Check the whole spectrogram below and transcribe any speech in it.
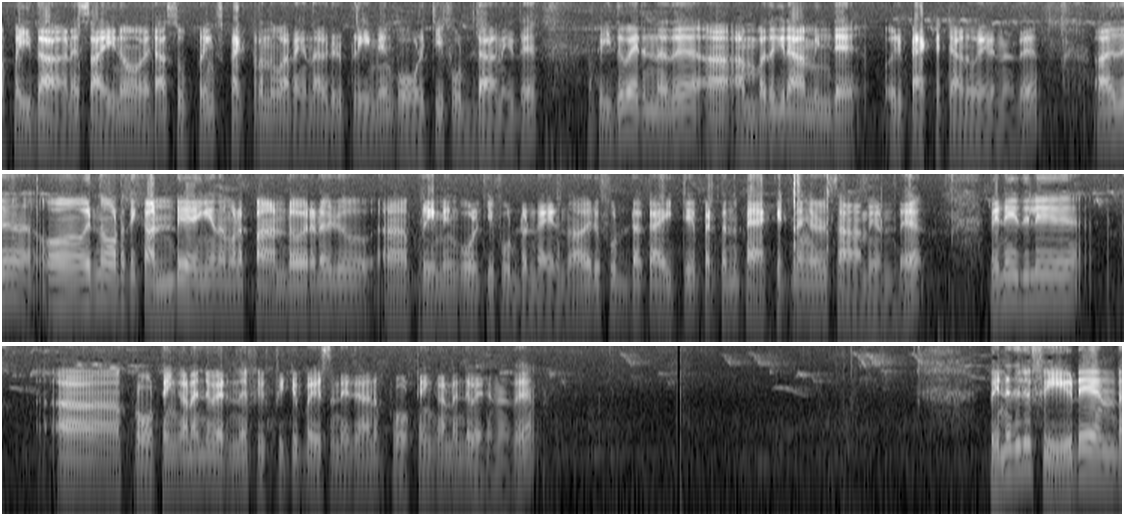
അപ്പോൾ ഇതാണ് സൈനോര സുപ്രീം സ്പെക്ടർ എന്ന് പറയുന്ന അവരൊരു പ്രീമിയം ക്വാളിറ്റി ഫുഡാണിത് അപ്പോൾ ഇത് വരുന്നത് അമ്പത് ഗ്രാമിന്റെ ഒരു പാക്കറ്റാണ് വരുന്നത്. അത് ഒരു നോട്ടത്തിൽ കണ്ടു കഴിഞ്ഞാൽ നമ്മുടെ പാണ്ഡവരുടെ ഒരു പ്രീമിയം ക്വാളിറ്റി ഫുഡ് ഉണ്ടായിരുന്നു. ആ ഒരു ഫുഡൊക്കെ ആയിട്ട് പെട്ടെന്ന് പാക്കറ്റിന് അങ്ങനെ ഒരു സാമ്യമുണ്ട്. പിന്നെ ഇതിൽ പ്രോട്ടീൻ കണ്ടന്റ് വരുന്നത് ഫിഫ്റ്റി ടു പെർസെന്റേജ് ആണ് പ്രോട്ടീൻ കണ്ടന്റ് വരുന്നത്. പിന്നെ ഇതിൽ ഫീഡ് ചെയ്യേണ്ട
